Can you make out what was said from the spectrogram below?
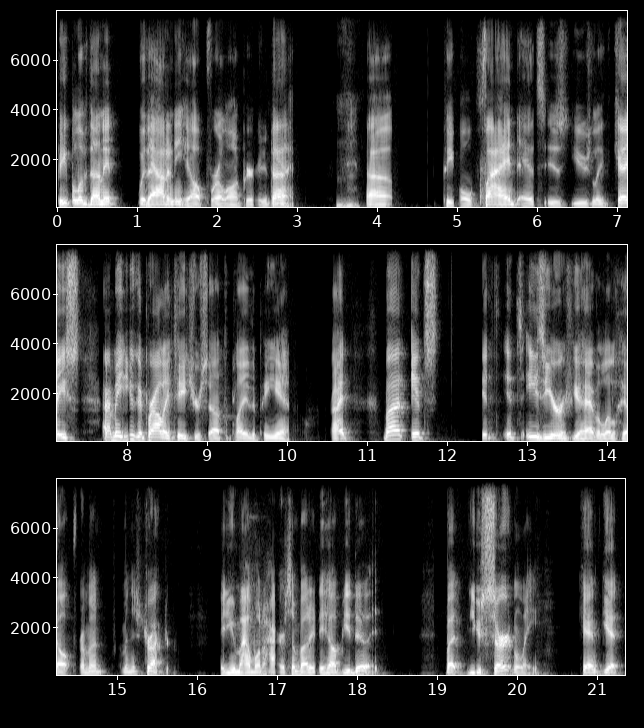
People have done it without any help for a long period of time. Mhm. Uh, people find, as is usually the case, I mean, you could probably teach yourself to play the piano, right? But it's it's it's easier if you have a little help from a from an instructor, and you might want to hire somebody to help you do it. But you certainly can get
